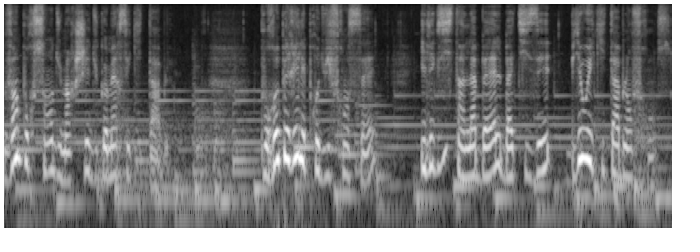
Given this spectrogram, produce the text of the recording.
20% du marché du commerce équitable. Pour repérer les produits français, il existe un label baptisé Bioéquitable en France.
